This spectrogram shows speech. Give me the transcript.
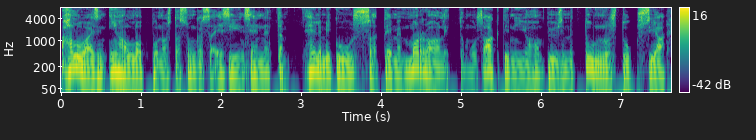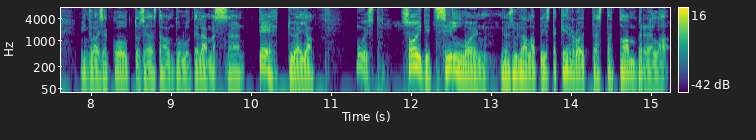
Haluaisin ihan loppuun nostaa sun kanssa esiin sen, että helmikuussa teemme moraalittomuusaktin, johon pyysimme tunnustuksia, minkälaisia kolttosiasta on tullut elämässään tehtyä. Ja muistan, soitit silloin myös Ylä-Lapista, kerroit tästä Tampereella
